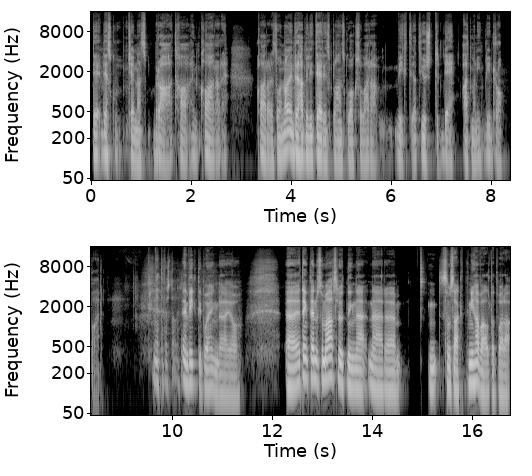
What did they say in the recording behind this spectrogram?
Det, det skulle kännas bra att ha en klarare, klarare så. En rehabiliteringsplan skulle också vara viktigt, att just det, att man inte blir droppad. Jätteförståeligt. En viktig poäng där, ja. Uh, jag tänkte ändå som avslutning när, när uh, som sagt, ni har valt att vara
